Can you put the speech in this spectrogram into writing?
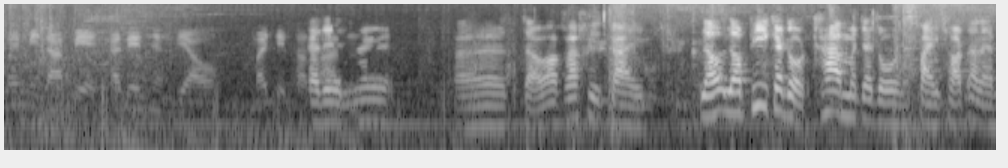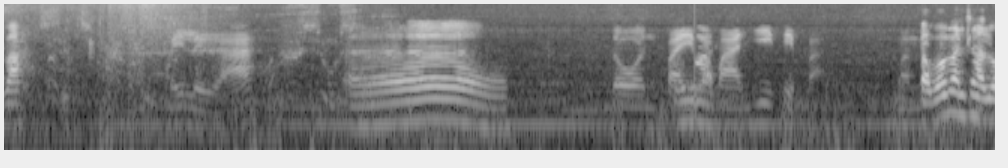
ไม่มีนาเมจกระเด็นอย่างเดียว ไม่ติดสตกระเด็นไม่เออแต่ว่าก็คือไกล แล้วแล้วพี่กระโดดข้ามมันจะโดนไฟช็อตอะไรปะไม่เหลือ เออ โดนไปประมาณยี่สิบอะแต่ว่ามันชะโล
